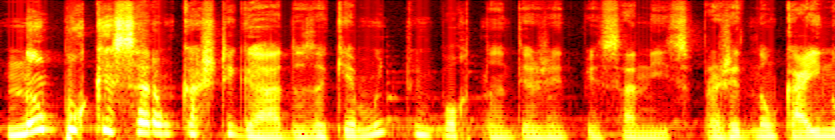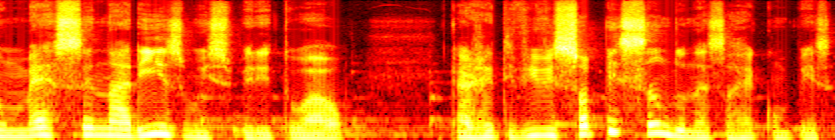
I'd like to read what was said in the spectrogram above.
não porque serão castigados, aqui é muito importante a gente pensar nisso, para a gente não cair no mercenarismo espiritual, que a gente vive só pensando nessa recompensa.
